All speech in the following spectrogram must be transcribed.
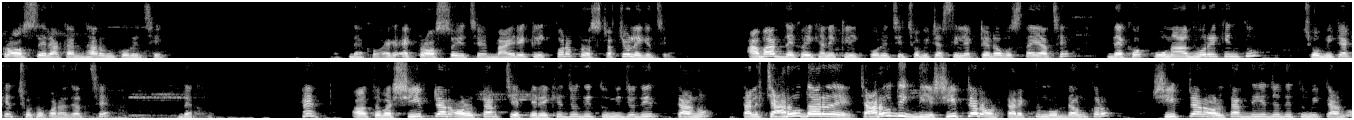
ক্রসের আকার ধারণ করেছে। দেখো ক্রস হয়েছে, বাইরে ক্লিক করো ক্রসটা চলে গেছে। আবার দেখো এখানে ক্লিক করেছি, ছবিটা সিলেক্টেড অবস্থায় আছে। দেখো কোনা ধরে কিন্তু ছবিটাকে ছোট করা যাচ্ছে। দেখো হ্যাঁ অথবা শিফট আর অল্টার চেপে রেখে যদি তুমি যদি টানো, তাহলে চারো দ্বারে চারো দিক দিয়ে শিফট আর অল্টার একটু নোট ডাউন করো। শিফট আর অল্টার দিয়ে যদি তুমি টানো,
